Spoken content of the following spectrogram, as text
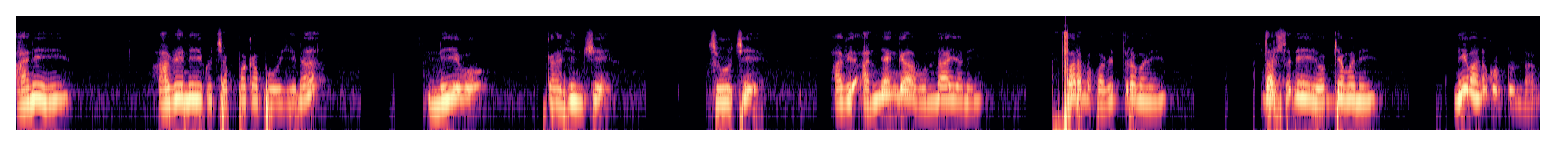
అని అవి నీకు చెప్పకపోయినా నీవు గ్రహించి చూచి అవి అన్యంగా ఉన్నాయని పరమ పవిత్రమని దర్శనీ యోగ్యమని నీవు అనుకుంటున్నావు.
